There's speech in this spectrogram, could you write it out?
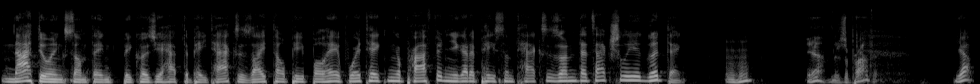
not doing something because you have to pay taxes. I tell people, hey, if we're taking a profit and you got to pay some taxes on it, that's actually a good thing. Mm-hmm. Yeah, there's a profit. Yep.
